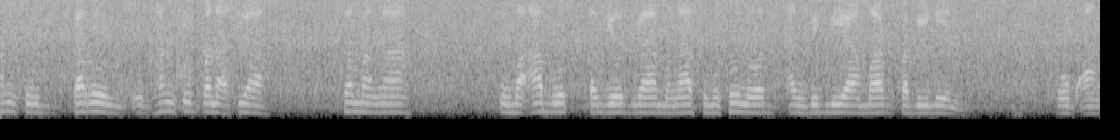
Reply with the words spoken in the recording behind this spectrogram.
hangtod karon ug hangtod pa na siya sa mga umaabot pagyod nga mga sumusunod ang Biblia magpabilin ug ang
